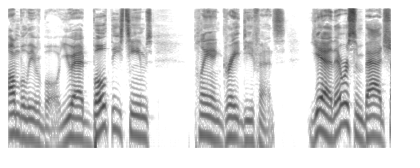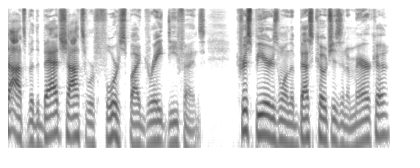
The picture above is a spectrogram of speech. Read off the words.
unbelievable. You had both these teams playing great defense. Yeah, there were some bad shots, but the bad shots were forced by great defense. Chris Beard is one of the best coaches in America.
